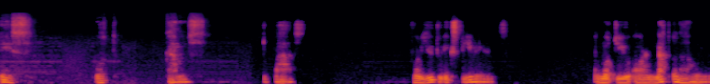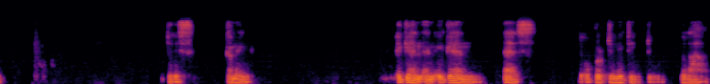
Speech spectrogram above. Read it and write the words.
is what comes to pass for you to experience. And what you are not allowing that is coming again and again as the opportunity to allow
